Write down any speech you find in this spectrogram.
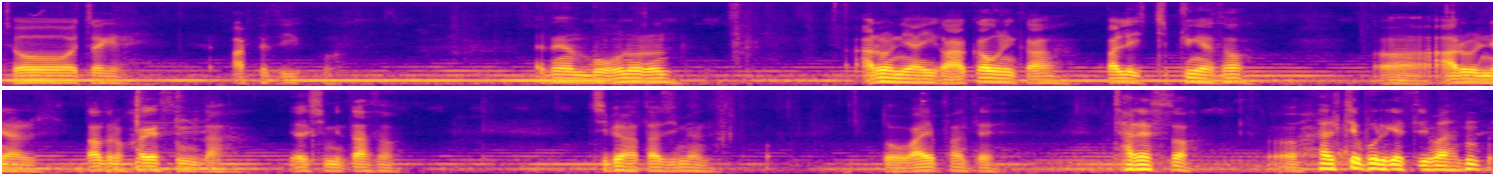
저쪽에 앞에도 있고 하여튼 뭐 오늘은 아로니아 이거 아까우니까 빨리 집중해서 어, 아로니아를 따도록 하겠습니다. 열심히 따서 집에 갖다 주면 또 와이프한테 잘했어. 어, 할지 모르겠지만.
